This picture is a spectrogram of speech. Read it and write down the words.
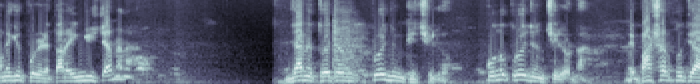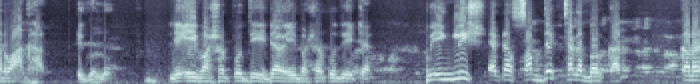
অনেকে পড়ি না তারা ইংলিশ জানে না। জানে তো এটার প্রয়োজন কি ছিল? কোনো প্রয়োজন ছিল না। ভাষার প্রতি আরও আঘাত এগুলো। যে এই ভাষার প্রতি এটা, এই ভাষার প্রতি এটা। ইংলিশ একটা সাবজেক্ট থাকা দরকার, কারণ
